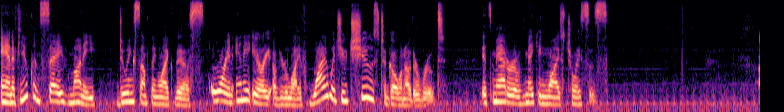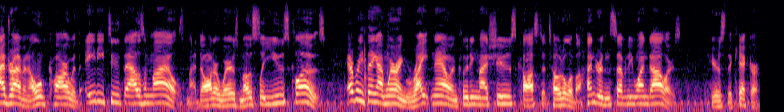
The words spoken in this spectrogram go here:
And if you can save money doing something like this, or in any area of your life, why would you choose to go another route? It's a matter of making wise choices. I drive an old car with 82,000 miles. My daughter wears mostly used clothes. Everything I'm wearing right now, including my shoes, cost a total of $171. Here's the kicker.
